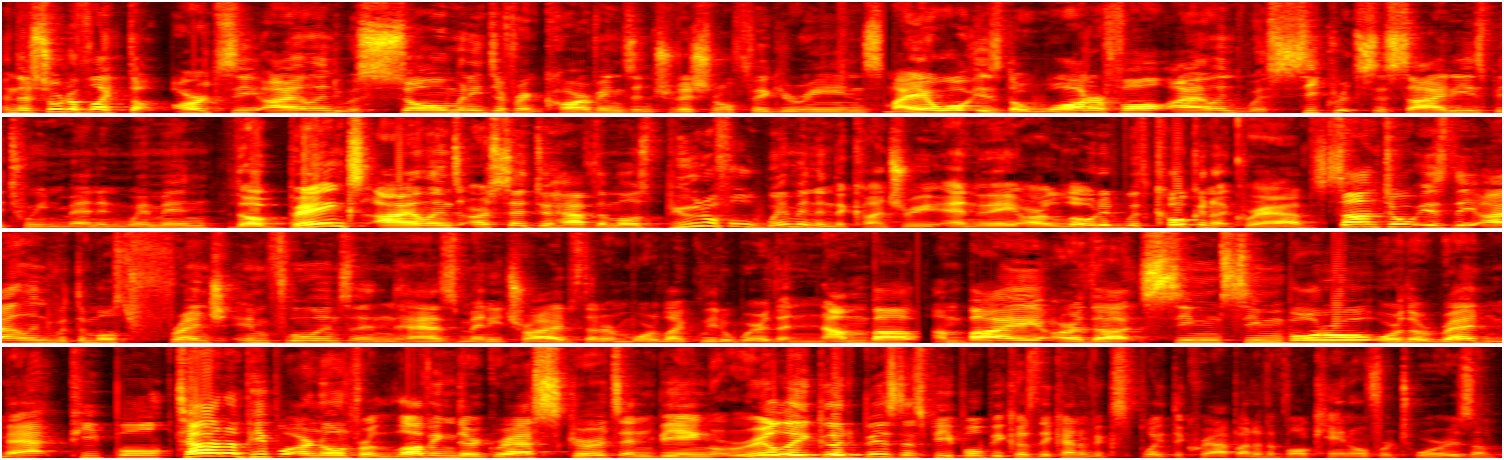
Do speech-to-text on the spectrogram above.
And they're sort of like the artsy island with so many different carvings and traditional figurines. Maewo is the waterfall island with secret societies between men and women. The Banks Islands are said to have the most beautiful women in the country and they are loaded with coconut crabs. Santo is the island with the most French influence and has many tribes that are more likely to wear the Namba. Ambai are the Sim Simboro or the red mat people. Tanna people are known for loving their grass skirts and being really good business people because they kind of exploit the crap out of the volcano for tourism.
